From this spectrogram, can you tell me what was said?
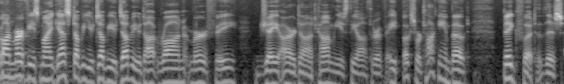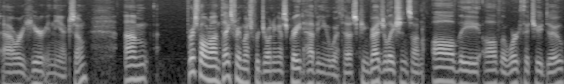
Ron Murphy is my guest, www.ronmurphyjr.com. He's the author of eight books. We're talking about Bigfoot this hour here in the X Zone. Um, first of all, Ron, thanks very much for joining us. Great having you with us. Congratulations on all the all the work that you do.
